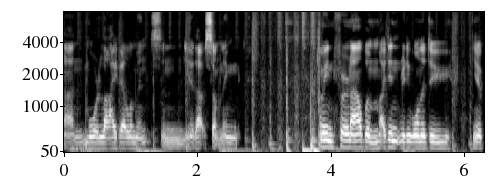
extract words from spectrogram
and more live elements, and you know that was something. I mean, for an album, I didn't really want to do, you know,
